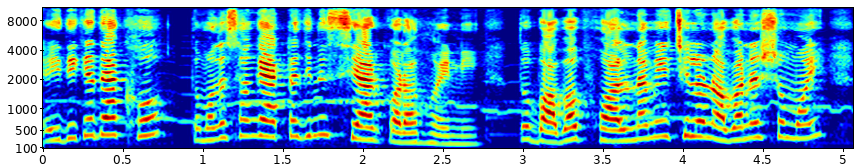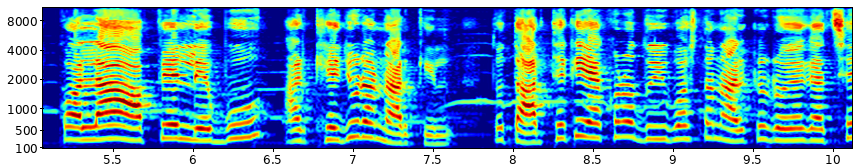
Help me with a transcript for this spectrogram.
এইদিকে দেখো, তোমাদের সঙ্গে একটা জিনিস শেয়ার করা হয়নি। তো বাবা ফল নামিয়েছিল নবানের সময়, কলা, আপেল, লেবু আর খেজুর আর নারকেল। তো তার থেকে এখনও দুই বস্তা নারকেল রয়ে গেছে,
